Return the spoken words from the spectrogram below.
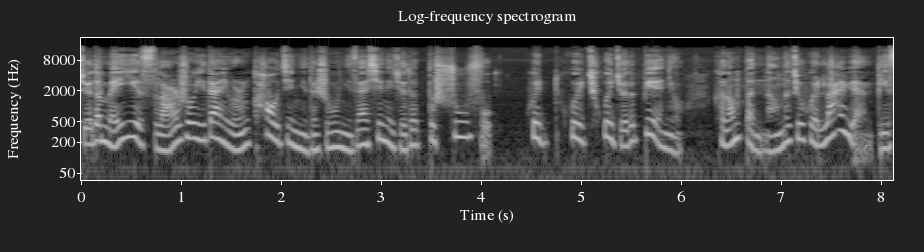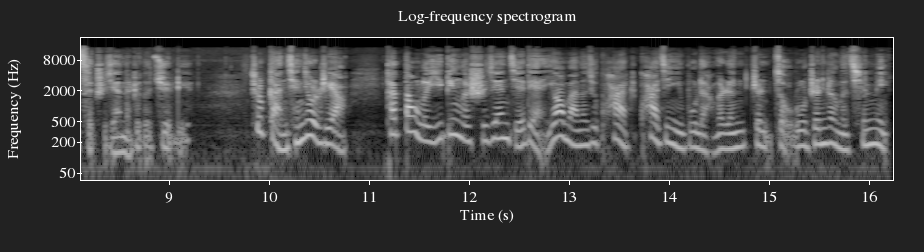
觉得没意思了，而是说一旦有人靠近你的时候，你在心里觉得不舒服，会会会觉得别扭，可能本能的就会拉远彼此之间的这个距离，就是感情就是这样。它到了一定的时间节点，要不然呢就跨跨进一步，两个人真走入真正的亲密；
